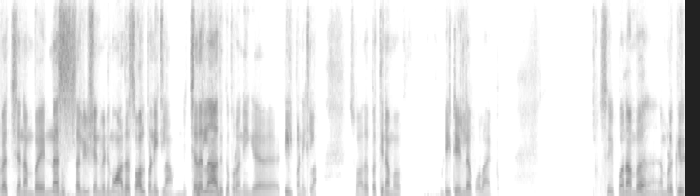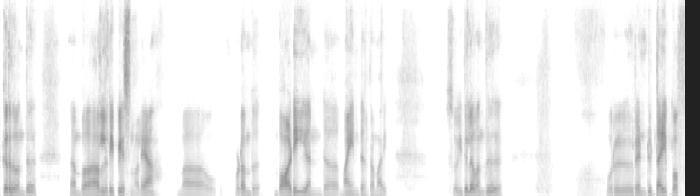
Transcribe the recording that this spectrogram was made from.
பிரச்சனை நம்ம என்ன சொல்யூஷன் வேணுமோ அதை சால்வ் பண்ணிக்கலாம். மிச்சதெல்லாம் அதுக்கப்புறம் நீங்க டீல் பண்ணிக்கலாம். ஸோ அதை பத்தி நம்ம டீட்டெயில போகலாம் இப்போ. ஸோ இப்போ நம்ம நம்மளுக்கு இருக்கிறது வந்து நம்ம ஆல்ரெடி பேசணும் இல்லையா? உடம்பு பாடி அண்ட் மைண்டுன்ற மாதிரி. ஸோ இதில் வந்து ஒரு ரெண்டு டைப் ஆஃப்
